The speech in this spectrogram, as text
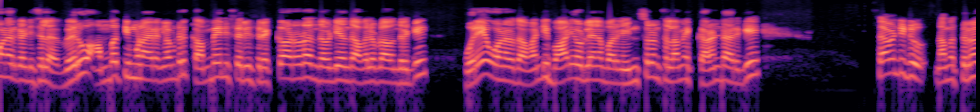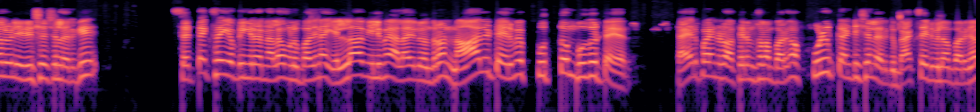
ஓனர் கண்டிஷனில் வெறும் ஐம்பத்தி மூணாயிரம் கிலோமீட்டர் கம்பெனி சர்வீஸ் ரெக்கார்டோட இந்த வண்டி வந்து அவைலபிளாக வந்திருக்கு. ஒரே ஓனர் தான். வண்டி பாடி அவுட்லைன் பாருங்க. இன்சூரன்ஸ் எல்லாமே கரண்டாக இருக்கு. 72 டூ நம்ம திருநெல்வேலி ரிஜிஸ்ட்ரேஷனில் இருக்கு. செட்டெக்ஸை அப்படிங்கிறதுனால உங்களுக்கு பார்த்தீங்கன்னா எல்லா வீலுமே அலாயில் வந்துடும் நாலு டயருமே புத்தம் புது டயர் டயர் பாயிண்டோட அஃபியரன்ஸ் எல்லாம் பாருங்க. ஃபுல் கண்டிஷன்ல இருக்கு. பேக் சைடு வீலாம் பாருங்க.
